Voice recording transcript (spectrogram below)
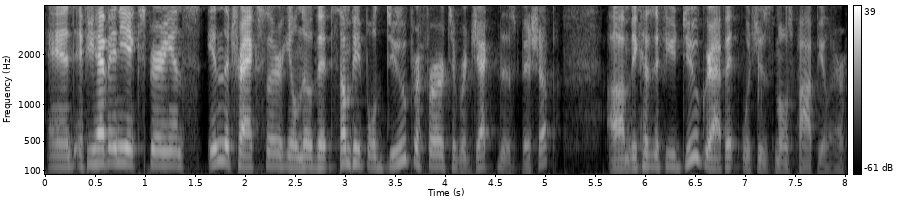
And if you have any experience in the Traxler, you'll know that some people do prefer to reject this bishop. Um, because if you do grab it, which is the most popular,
